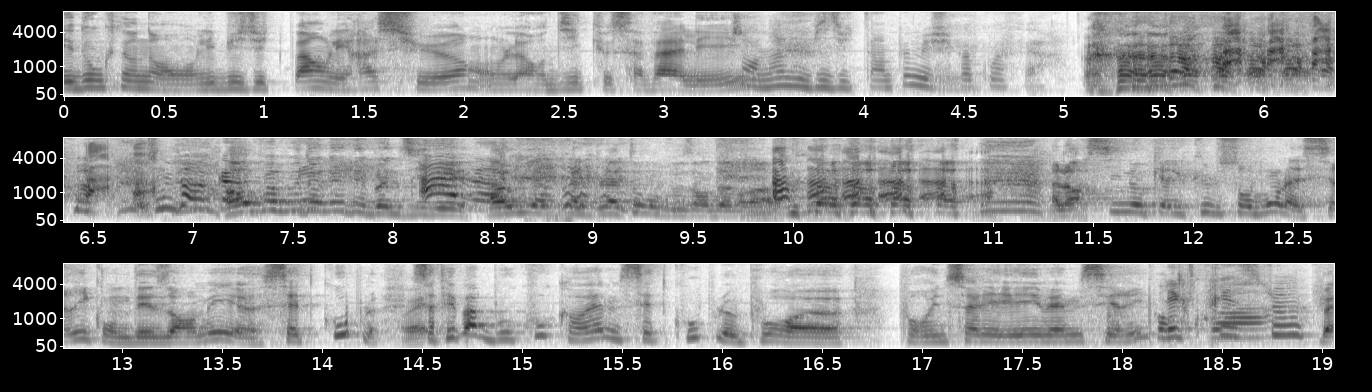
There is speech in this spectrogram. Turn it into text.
Et donc non, non, on les bisute pas, on les rassure, on leur dit que ça va aller. J'aimerais bien les bisuter un peu, mais je sais pas quoi faire. Ah, on peut vous donner des bonnes idées. Ah, oui, après le plateau, on vous en donnera. Alors, si nos calculs sont bons, la série compte désormais 7 couples. Ouais. Ça fait pas beaucoup quand même, 7 couples pour, euh, pour une seule et même série? L'expression plus Bah,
